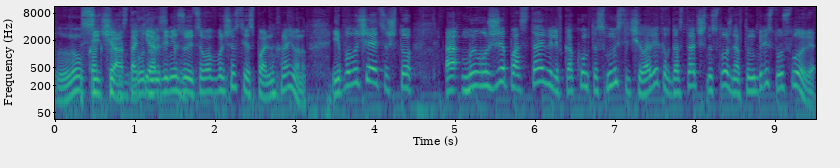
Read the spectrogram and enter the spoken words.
Ну, Сейчас буду такие искать. организуются в большинстве спальных районов. И получается, что а, мы уже поставили в каком-то смысле человека в достаточно сложные автомобилисту условия.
